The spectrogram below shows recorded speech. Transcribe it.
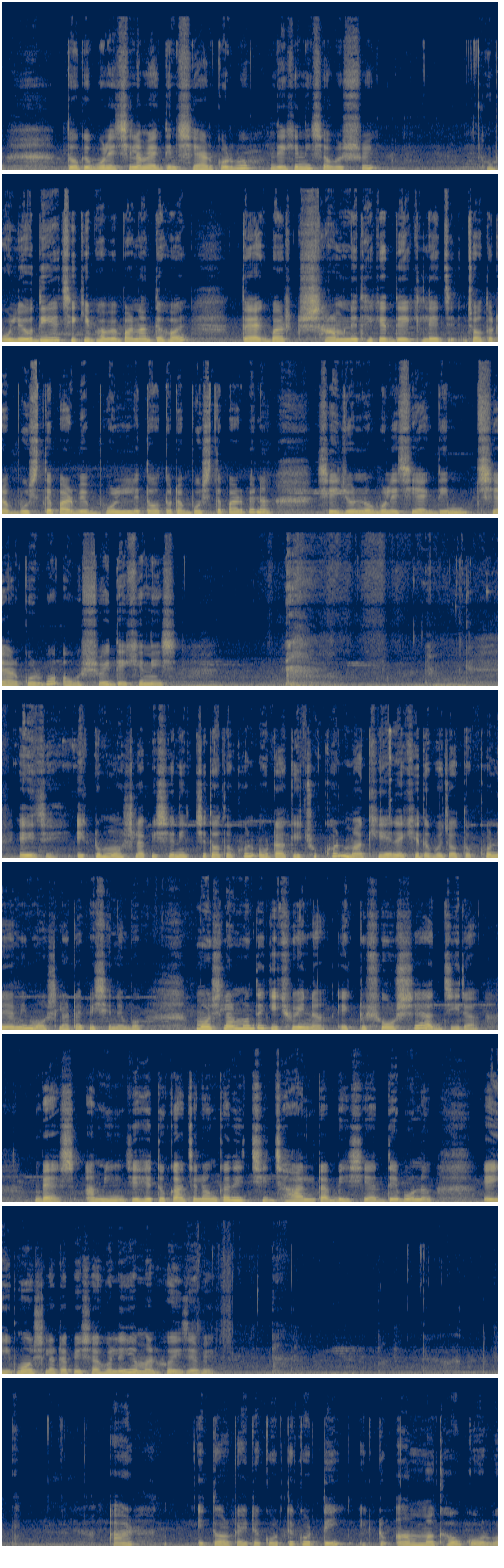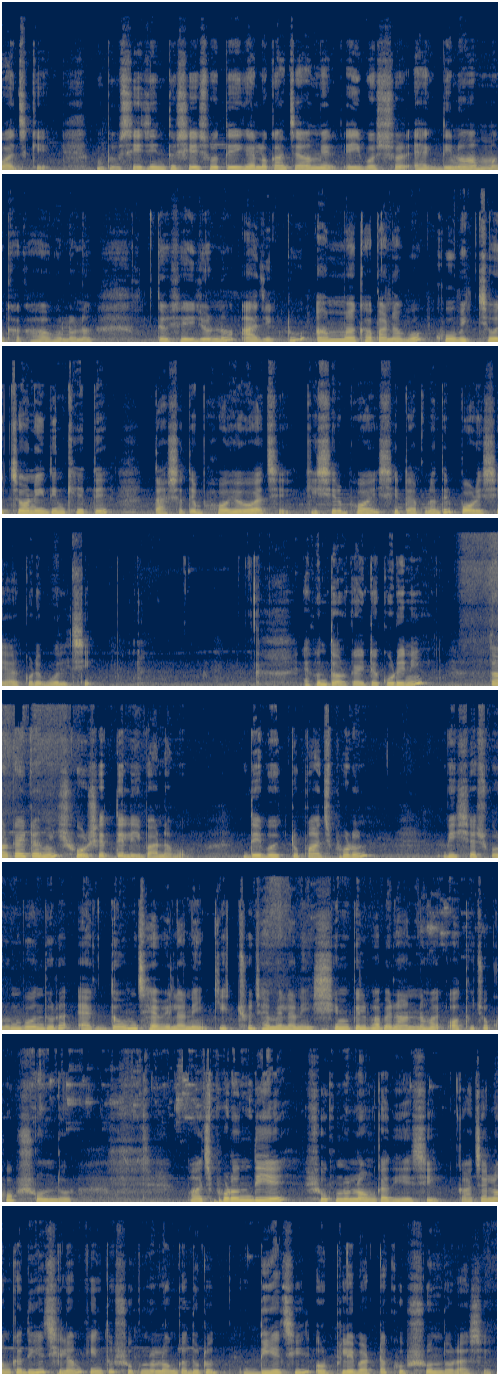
তো ওকে বলেছিলাম একদিন শেয়ার করব, দেখে নিস অবশ্যই। বলেও দিয়েছি কীভাবে বানাতে হয়। তো একবার সামনে থেকে দেখলে যতটা বুঝতে পারবে, বললে তো অতটা বুঝতে পারবে না। সেই জন্য বলেছি একদিন শেয়ার করব, অবশ্যই দেখে নিস। এই যে একটু মশলা পিষে নিচ্ছি ততক্ষণ, ওটা কিছুক্ষণ মাখিয়ে রেখে দেবো। যতক্ষণে আমি মশলাটা পিষে নেব। মশলার মধ্যে কিছুই না, একটু সর্ষে আর জিরা। ব্যাস, আমি যেহেতু কাঁচা লঙ্কা দিচ্ছি, ঝালটা বেশি আর দেবো না। এই মশলাটা পেশা হলেই আমার হয়ে যাবে। আর এই তরকারিটা করতে করতেই একটু আম মাখাও করব আজকে। সিজন তো শেষ হতেই গেল কাঁচা আমের, এই বছর একদিনও আম মাখা খাওয়া হলো না। তো সেই জন্য আজ একটু আম মাখা বানাবো। খুব ইচ্ছে হচ্ছে অনেক দিন খেতে, তার সাথে ভয়ও আছে। কিসের ভয় সেটা আপনাদের পরে শেয়ার করে বলছি। এখন তরকারিটা করে নিই। তরকারিটা আমি সর্ষের তেলেই বানাবো। দেব একটু পাঁচ ফোড়ন। বিশ্বাস করুন বন্ধুরা, একদম ঝামেলা নেই, কিচ্ছু ঝামেলা নেই। সিম্পলভাবে রান্না হয়, অথচ খুব সুন্দর। পাঁচ ফোড়ন দিয়ে শুকনো লঙ্কা দিয়েছি। কাঁচা লঙ্কা দিয়েছিলাম, কিন্তু শুকনো লঙ্কা দুটো দিয়েছি, ওর ফ্লেভারটা খুব সুন্দর আসে।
